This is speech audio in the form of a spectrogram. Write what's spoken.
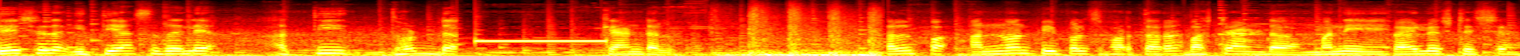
ದೇಶದ ಇತಿಹಾಸದಲ್ಲಿ ಅತಿ ದೊಡ್ಡ ಕ್ಯಾಂಡಲ್ ಸ್ವಲ್ಪ ಅನ್ನೋನ್ ಪೀಪಲ್ಸ್ ಬರ್ತಾರ ಬಸ್ ಸ್ಟ್ಯಾಂಡ್ ಮನೆ ರೈಲ್ವೆ ಸ್ಟೇಷನ್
